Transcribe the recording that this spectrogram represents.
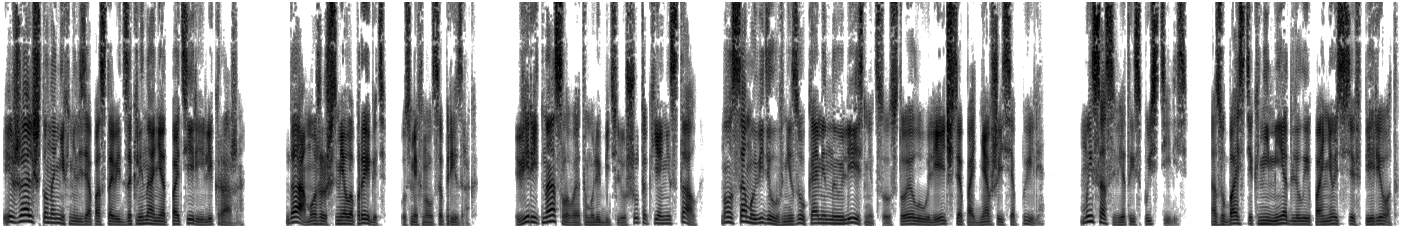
И жаль, что на них нельзя поставить заклинание от потери или кражи. «Да, можешь смело прыгать», — усмехнулся призрак. Верить на слово этому любителю шуток я не стал, но сам увидел внизу каменную лестницу, стоило улечься поднявшейся пыли. Мы со Светой спустились, а Зубастик не медлил и понесся вперед.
